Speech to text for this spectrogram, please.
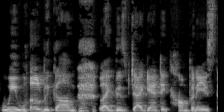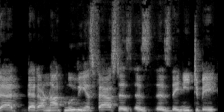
We will become like these gigantic companies that that are not moving as fast as as, as they need to be,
